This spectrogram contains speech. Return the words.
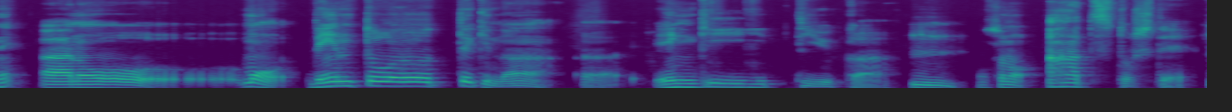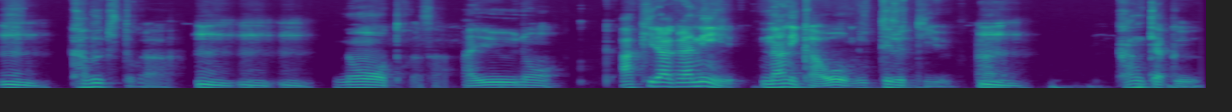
ね、あのーもう、伝統的なあ演技っていうか、うん。そのアーツとして、うん。歌舞伎とか、うん。うん。能とかさ、ああいうの、明らかに何かを見てるっていう、うん。観客、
